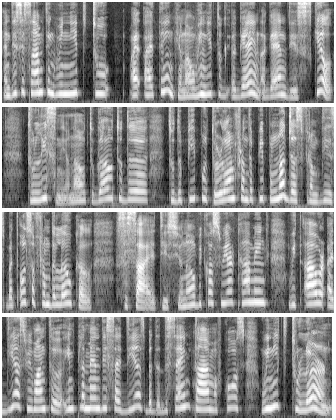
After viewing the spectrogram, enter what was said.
And this is something we need to I, I think you know we need to again again this skill to listen you know to go to the to the people to learn from the people not just from this but also from the local societies you know because we are coming with our ideas we want to implement these ideas but at the same time of course we need to learn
